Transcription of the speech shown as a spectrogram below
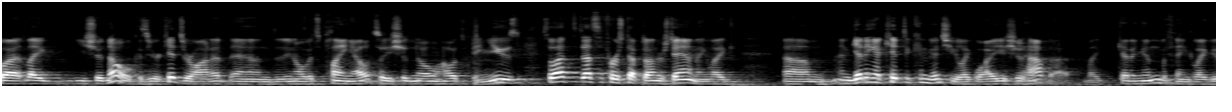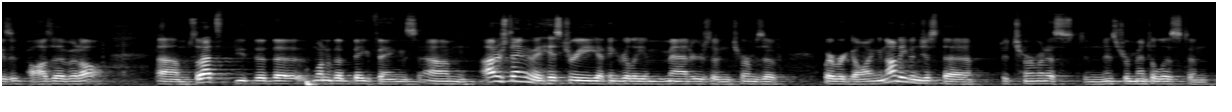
but like you should know because your kids are on it, and you know it's playing out, so you should know how it's being used. So that's that's the first step to understanding, like, um, and getting a kid to convince you like why you should have that, like getting them to think like is it positive at all. Um, so that's the, the, the one of the big things. Um, understanding the history, I think, really matters in terms of where we're going, and not even just the determinist and instrumentalist and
